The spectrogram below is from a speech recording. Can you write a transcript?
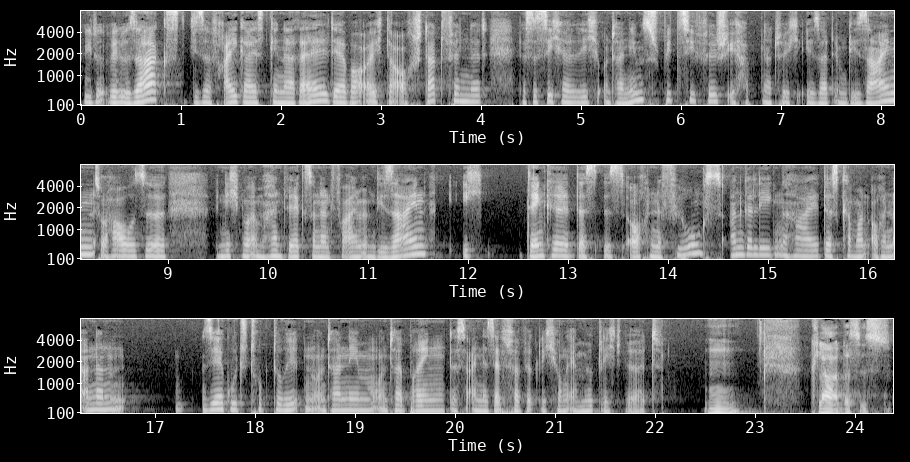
wie du, wie du sagst, dieser Freigeist generell, der bei euch da auch stattfindet, das ist sicherlich unternehmensspezifisch. Ihr habt natürlich, ihr seid im Design zu Hause, nicht nur im Handwerk, sondern vor allem im Design. Ich denke, das ist auch eine Führungsangelegenheit. Das kann man auch in anderen sehr gut strukturierten Unternehmen unterbringen, dass eine Selbstverwirklichung ermöglicht wird. Mhm. Klar, das ist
